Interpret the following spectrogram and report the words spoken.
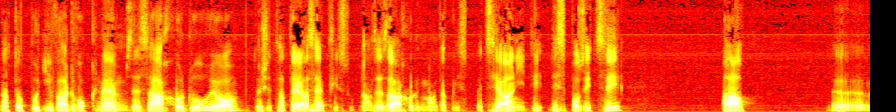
na to podívat v oknem ze záchodu, jo, protože ta terasa je přístupná ze záchodu, mám takový speciální di- dispozici a e,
